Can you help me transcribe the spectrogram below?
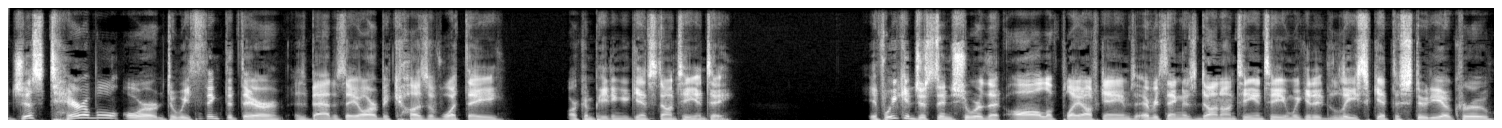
just terrible, or do we think that they're as bad as they are because of what they are competing against on TNT? If we could just ensure that all of playoff games, everything is done on TNT, and we could at least get the studio crew.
